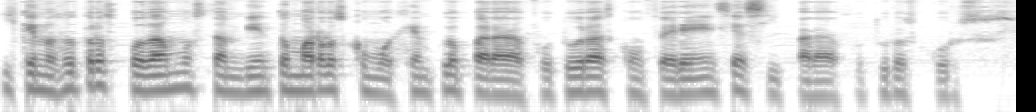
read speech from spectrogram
y que nosotros podamos también tomarlos como ejemplo para futuras conferencias y para futuros cursos.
